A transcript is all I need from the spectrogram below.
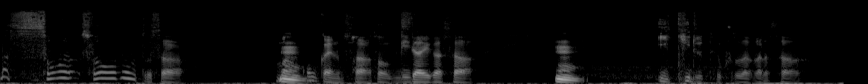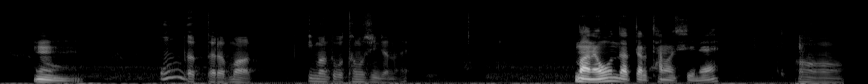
まあ、そう、そう思うとさ、まあ、うん今回のさ、その議題がさ、うん。生きるということだからさ、うん。オンだったらまあ、今のところ楽しいんじゃない？まあね、オンだったら楽しいね。ああ、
